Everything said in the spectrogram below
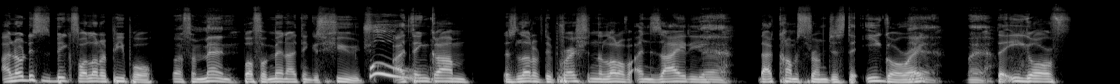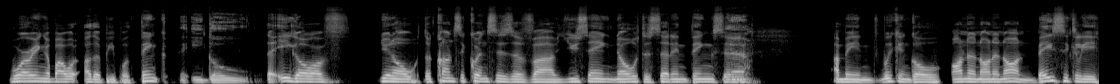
I know this is big for a lot of people, but for men, but for men I think it's huge. Woo! I think um there's a lot of depression, a lot of anxiety yeah, that comes from just the ego, right? Yeah, yeah. The ego of worrying about what other people think, the ego. the ego of you know the consequences of uh, you saying no to certain things and Yeah. i mean we can go on and on and on basically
